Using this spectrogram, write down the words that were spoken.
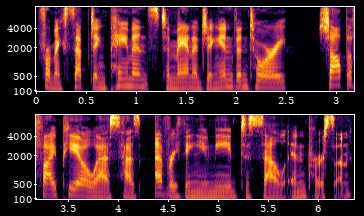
From accepting payments to managing inventory, Shopify POS has everything you need to sell in person.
